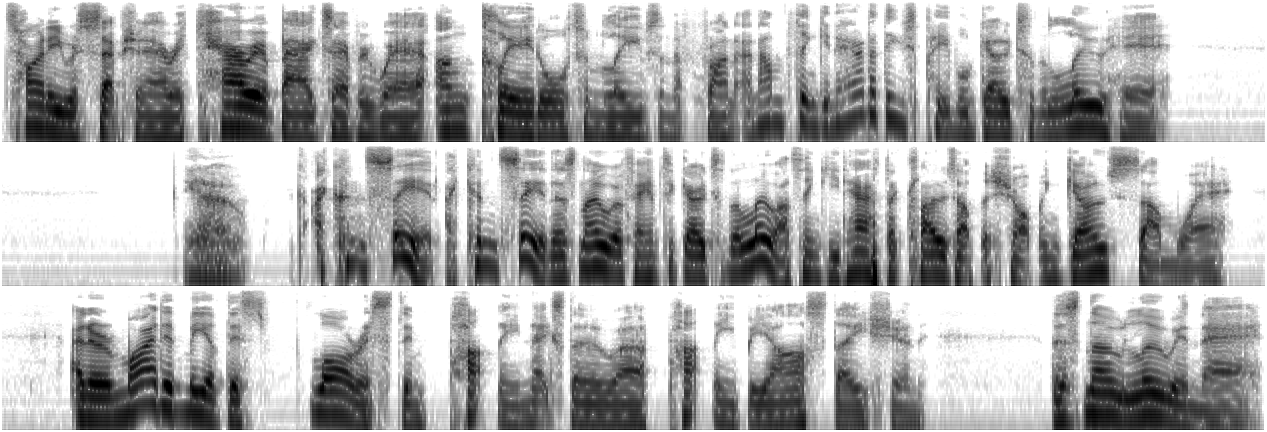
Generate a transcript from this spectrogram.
tiny reception area, carrier bags everywhere, uncleared autumn leaves in the front. And I'm thinking, how do these people go to the loo here? You know, I couldn't see it. I couldn't see it. There's nowhere for him to go to the loo. I think he'd have to close up the shop and go somewhere. And it reminded me of this florist in Putney next to uh, Putney BR station there's no loo in there.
